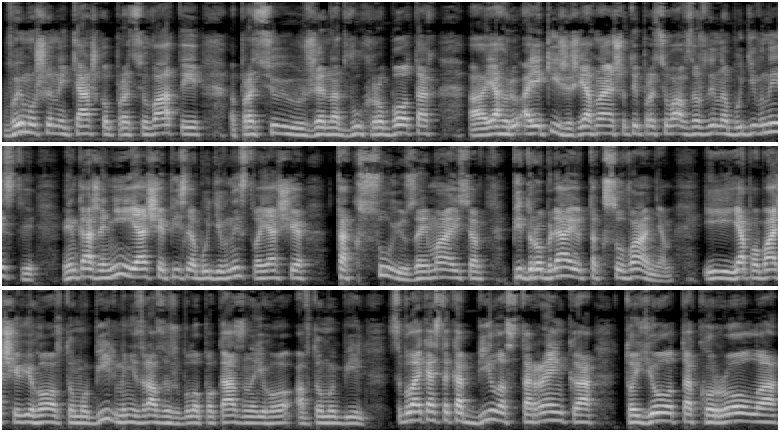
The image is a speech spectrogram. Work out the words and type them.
вимушений тяжко працювати. Працюю вже на двох роботах. А я говорю: а який же ж? Я знаю, що ти працював завжди на будівництві. Він каже: Ні, я ще після будівництва я ще таксую, займаюся, підробляю таксуванням. І я побачив його автомобіль. Мені зразу ж було показано його автомобіль. Це була якась така біла, старенька Toyota Corolla,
